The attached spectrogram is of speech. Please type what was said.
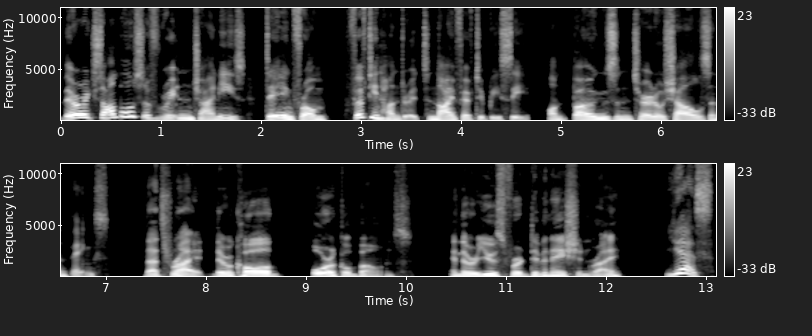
there are examples of written Chinese dating from 1500 to 950 BC on bones and turtle shells and things. That's right, they were called oracle bones, and they were used for divination, right? Yes,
